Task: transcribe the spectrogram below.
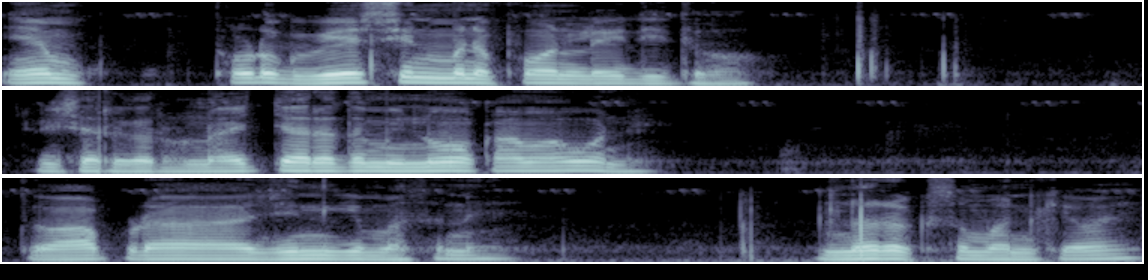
એમ થોડુંક વેસીને મને ફોન લઈ દીધો. વિચાર કરો, ને અત્યારે તમે નો કામ આવો ને, તો આપણા જિંદગીમાં છે ને, નરક સમાન કહેવાય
